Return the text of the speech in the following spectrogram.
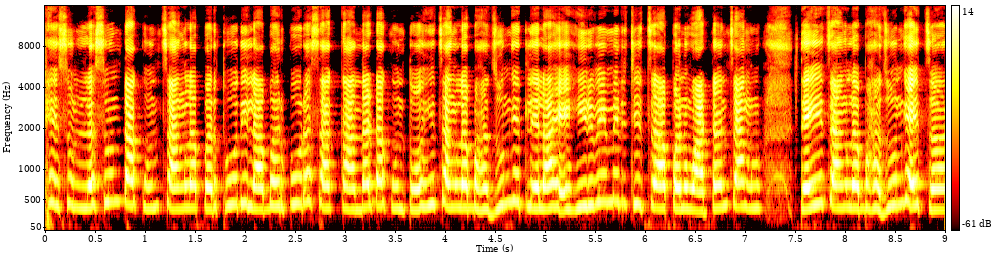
ठेसून लसूण टाकून चांगला परतवू दिला. भरपूर असा कांदा टाकून तोही चांगला भाजून घेतलेला आहे. हिरवी मिरचीचं आपण वाटण चांग तेही चांगलं भाजून घ्यायचं.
